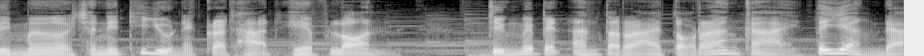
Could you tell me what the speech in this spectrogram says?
ลิเมอร์ชนิดที่อยู่ในกระทะเทฟลอน จึงไม่เป็นอันตรายต่อร่างกายแต่อย่างใด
